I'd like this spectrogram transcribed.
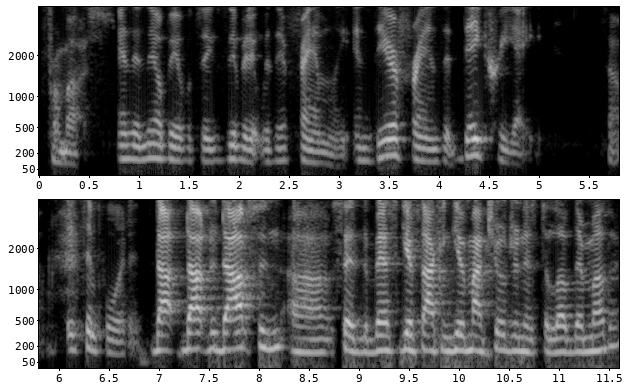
from us. And then they'll be able to exhibit it with their family and their friends that they create. So it's important. Dr. Dobson uh, said the best gift I can give my children is to love their mother.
